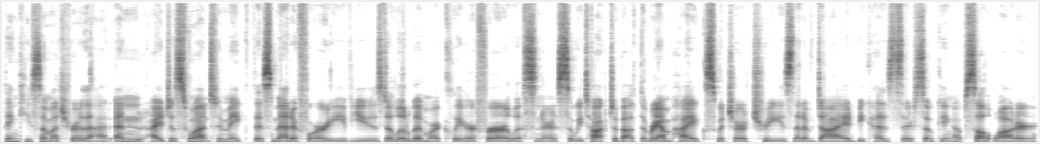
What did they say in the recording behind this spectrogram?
Thank you so much for that. And I just want to make this metaphor you've used a little bit more clear for our listeners. So, we talked about the rampikes, which are trees that have died because they're soaking up salt water.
